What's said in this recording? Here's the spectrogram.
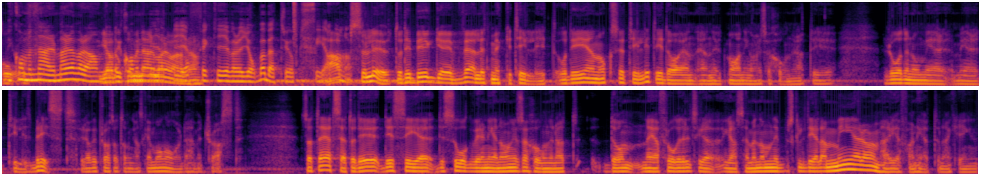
Och, vi kommer närmare varandra. Ja, vi kommer, kommer närmare vi att bli effektivare och jobba bättre upp sedan. Absolut, och det bygger väldigt mycket tillit. Och det är en också tillit idag en, en utmaning i organisationer. Att det råder nog mer, mer tillitsbrist. För det har vi pratat om ganska många år, det här med trust. Så att det är ett sätt, och det, det, se, det såg vi i den ena organisationen att de, när jag frågade lite grann, men om ni skulle dela mer av de här erfarenheterna kring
